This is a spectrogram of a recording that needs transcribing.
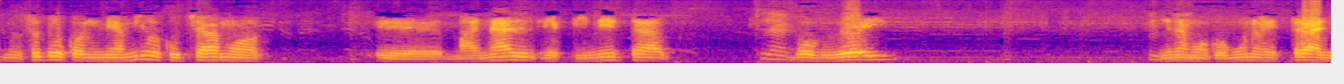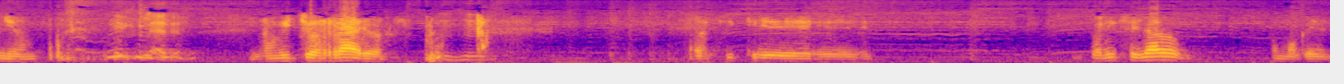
nosotros con mi amigo escuchábamos eh, Manal, Espineta, Claro. Bob Day, y éramos como unos extraños, claro. unos bichos raros. Así que por ese lado como que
